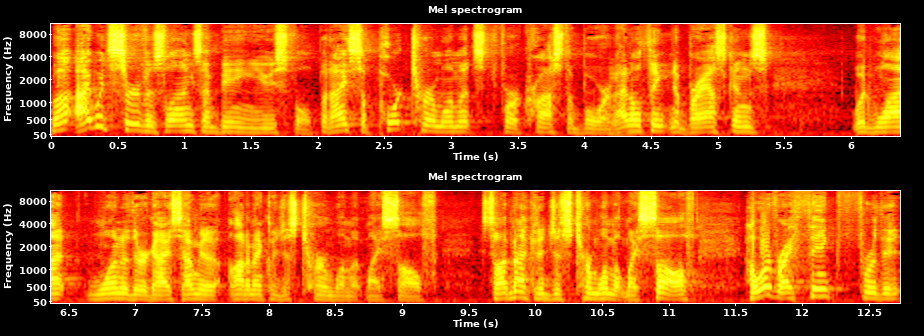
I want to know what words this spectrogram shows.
Well, I would serve as long as I'm being useful, but I support term limits for across the board. I don't think Nebraskans would want one of their guys. so I'm going to automatically just term limit myself. So I'm not going to just term limit myself. However, I think for the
